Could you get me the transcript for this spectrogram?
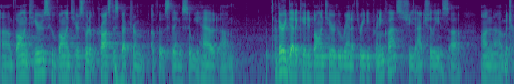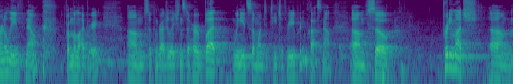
um, volunteers who volunteer sort of across the spectrum of those things. So we had um, a very dedicated volunteer who ran a 3D printing class. She actually is uh, on uh, maternal leave now from the library. Um, so congratulations to her, but we need someone to teach a 3D printing class now. Um, so pretty much, um,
